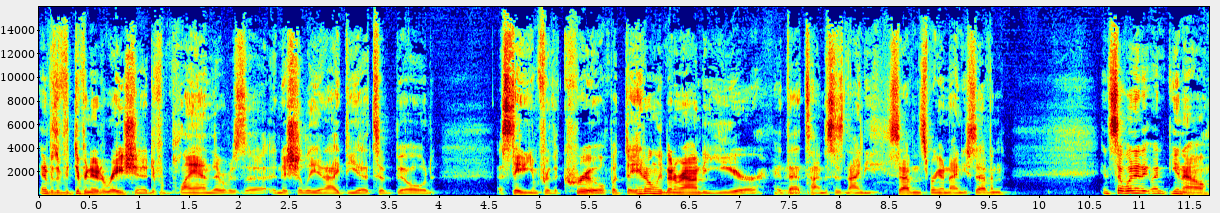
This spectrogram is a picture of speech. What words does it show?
and it was a different iteration, a different plan. There was uh, initially an idea to build a stadium for the crew, but they had only been around a year at mm. that time. This is 97, spring of 97. And so when it went, you know,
